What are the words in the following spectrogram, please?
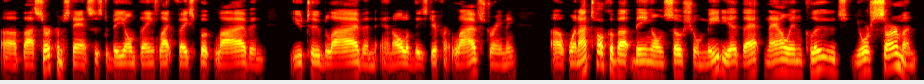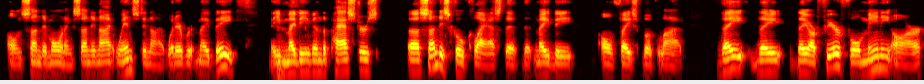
uh, by circumstances to be on things like Facebook Live and YouTube Live and, and all of these different live streaming, uh, when I talk about being on social media, that now includes your sermon on Sunday morning, Sunday night, Wednesday night, whatever it may be. Yes. Maybe even the pastor's uh, Sunday school class that, that may be on Facebook Live. They, they, they are fearful, many are,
